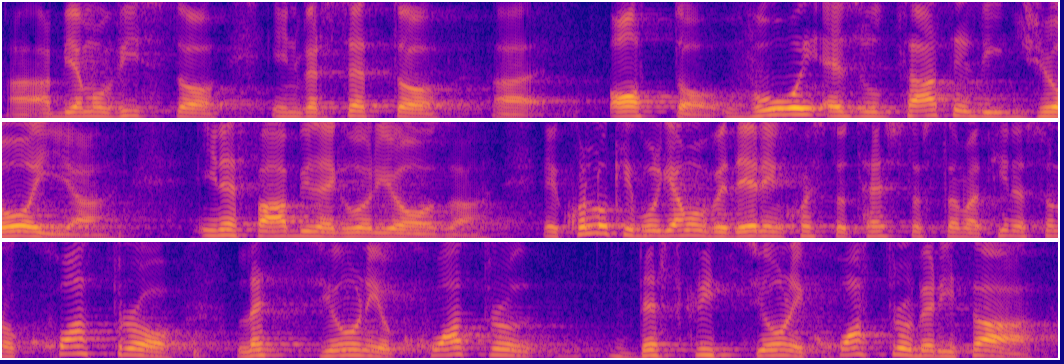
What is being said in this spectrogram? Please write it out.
Uh, abbiamo visto in versetto uh, 8, voi esultate di gioia ineffabile e gloriosa. E quello che vogliamo vedere in questo testo stamattina sono quattro lezioni o quattro descrizioni, quattro verità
